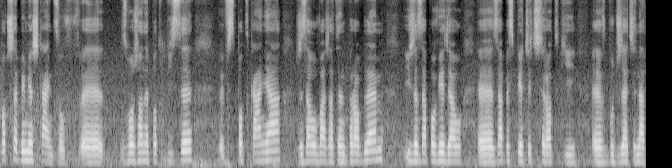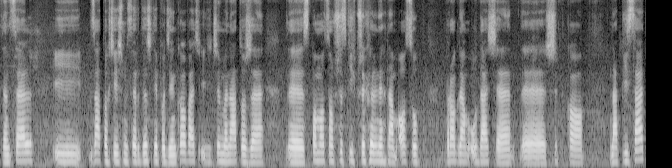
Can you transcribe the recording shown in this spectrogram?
potrzeby mieszkańców, w złożone podpisy, spotkania, że zauważa ten problem i że zapowiedział e, zabezpieczyć środki e, w budżecie na ten cel. I za to chcieliśmy serdecznie podziękować i liczymy na to, że e, z pomocą wszystkich przychylnych nam osób program uda się szybko napisać,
